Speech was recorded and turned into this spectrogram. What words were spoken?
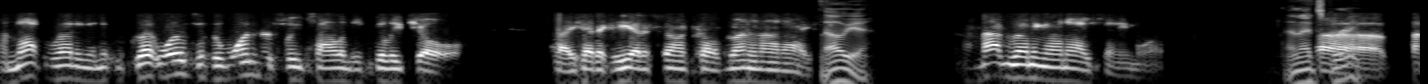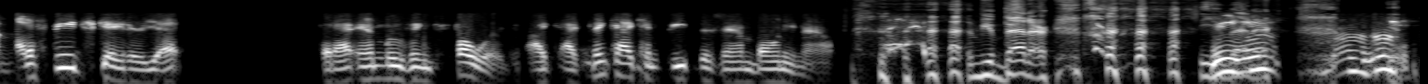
I'm not running in the words of the wonderfully talented Billy Joel. I had a, he had a song called "Running on Ice." Oh yeah. I'm not running on ice anymore. And that's great. Uh, I'm not a speed skater yet, but I am moving forward. I, I think I can beat the Zamboni now. you better. you better. Mhm.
